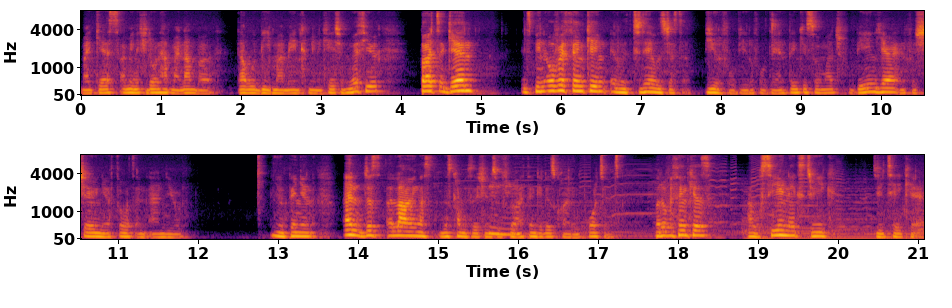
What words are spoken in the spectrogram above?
my guests. I mean, if you don't have my number, that would be my main communication with you. But again, it's been overthinking. Was, today was just a beautiful, beautiful day. And thank you so much for being here and for sharing your thoughts and, and your your opinion and just allowing us this conversation to flow. Mm. I think it is quite important. But overthinkers, I will see you next week. Do take care.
